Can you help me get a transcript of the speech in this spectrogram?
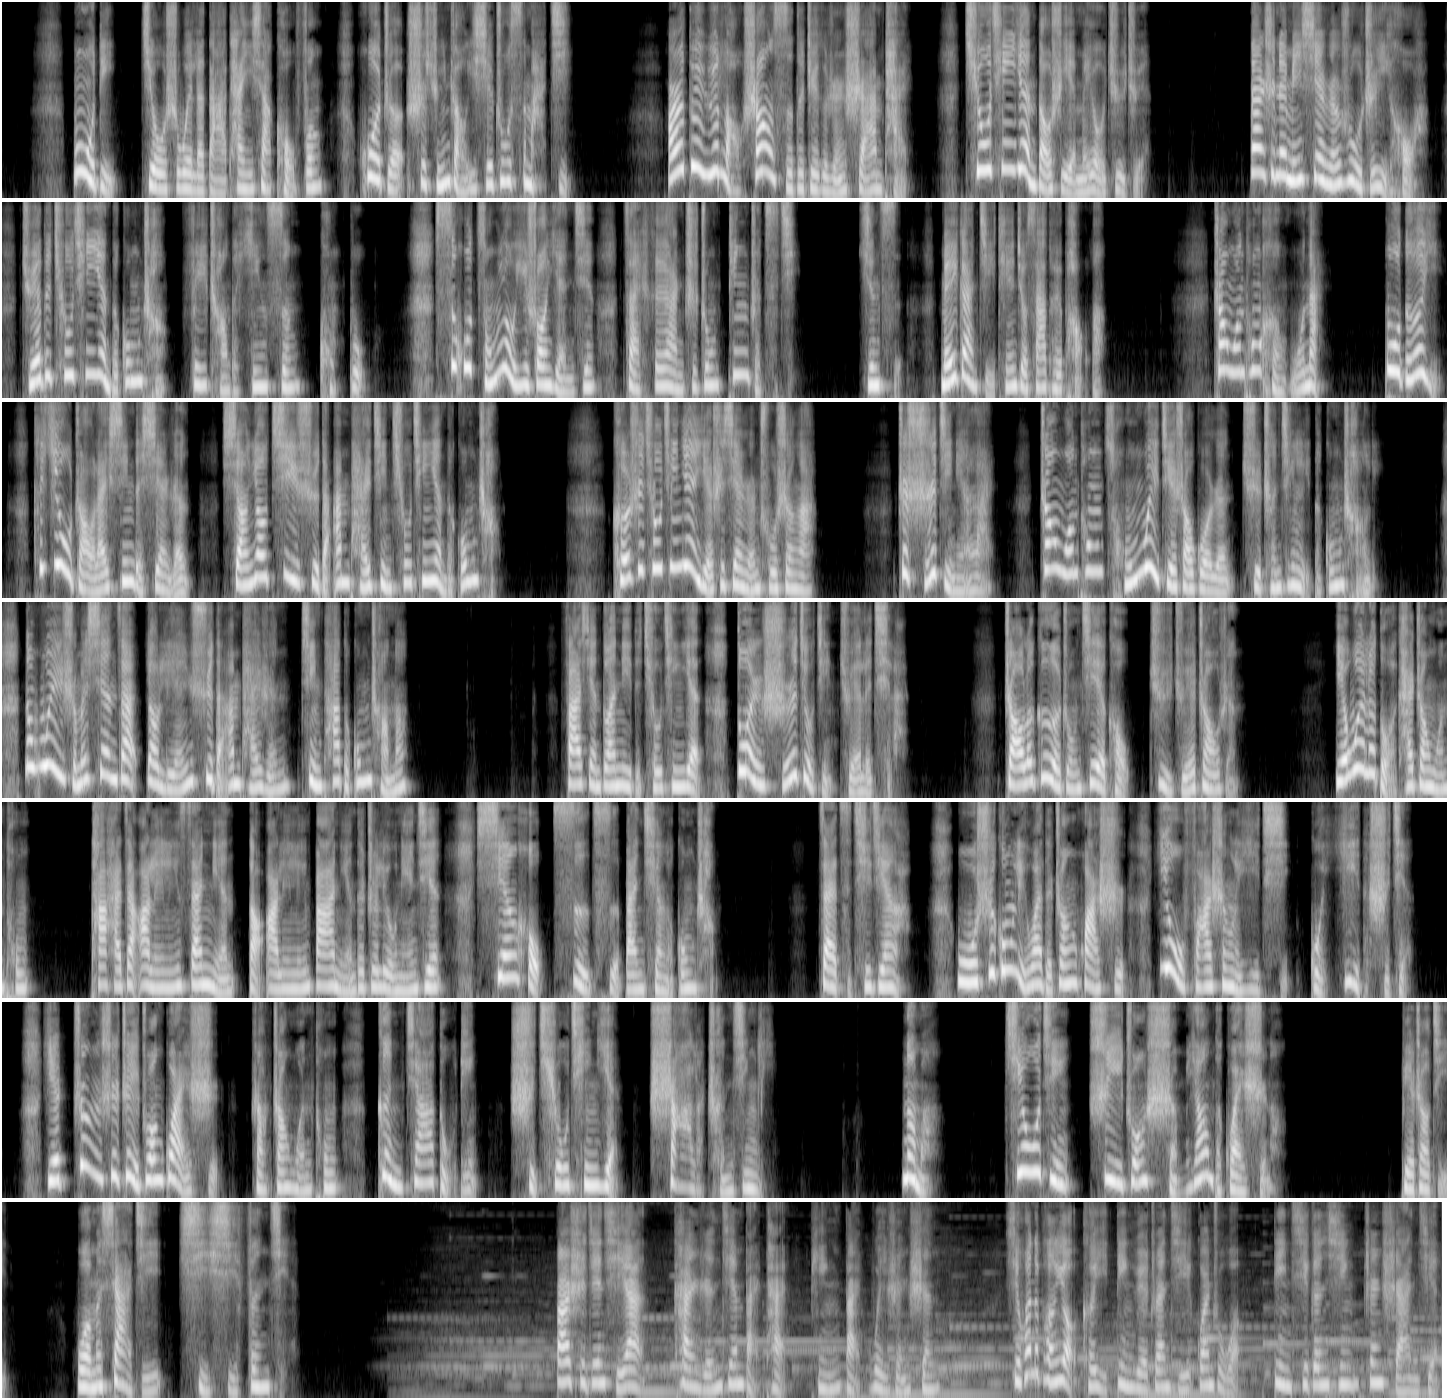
目的就是为了打探一下口风，或者是寻找一些蛛丝马迹。而对于老上司的这个人事安排，邱清燕倒是也没有拒绝。但是那名线人入职以后啊，觉得邱清燕的工厂非常的阴森恐怖，似乎总有一双眼睛在黑暗之中盯着自己，因此没干几天就撒腿跑了。张文通很无奈，不得已，他又找来新的线人，想要继续的安排进邱清燕的工厂。可是邱清燕也是线人出身啊，这十几年来，张文通从未介绍过人去陈经理的工厂里。那为什么现在要连续的安排人进他的工厂呢？发现端倪的邱清燕顿时就警觉了起来，找了各种借口拒绝招人。也为了躲开张文通，他还在2003年到2008年的这六年间，先后四次搬迁了工厂。在此期间啊，五十公里外的彰化市又发生了一起诡异的事件。也正是这桩怪事，让张文通更加笃定是邱清燕杀了陈经理。那么，究竟是一桩什么样的怪事呢？别着急，我们下集细细分解。八世间奇案，看人间百态，品百味人生。喜欢的朋友可以订阅专辑，关注我，定期更新真实案件。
